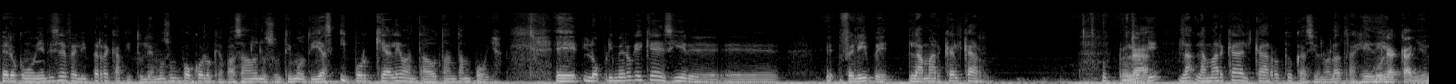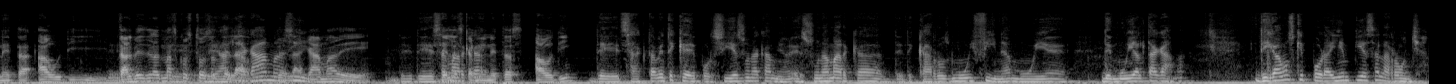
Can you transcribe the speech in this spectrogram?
pero como bien dice Felipe, recapitulemos un poco lo que ha pasado en los últimos días y por qué ha levantado tanta ampolla. Eh, lo primero que hay que decir, eh, Felipe, la marca del carro. Una- ¿Qué pi- La, la marca del carro que ocasionó la tragedia. Una camioneta Audi, Eh, tal vez de las más costosas de de, la, gama, de la sí. gama de, De- de esa las camionetas Audi. de exactamente que de por sí es una camión, es una marca de, de carros muy fina, muy eh, de muy alta gama. Digamos que por ahí empieza la roncha,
